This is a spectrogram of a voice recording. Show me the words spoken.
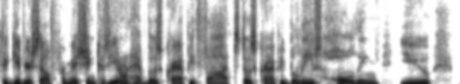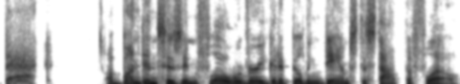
to give yourself permission because you don't have those crappy thoughts, those crappy beliefs holding you back. Abundance is in flow. We're very good at building dams to stop the flow.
